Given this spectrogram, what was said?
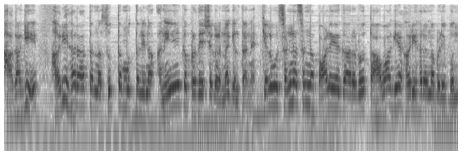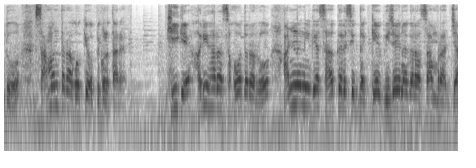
ಹಾಗಾಗಿ ಹರಿಹರ ತನ್ನ ಸುತ್ತಮುತ್ತಲಿನ ಅನೇಕ ಪ್ರದೇಶಗಳನ್ನ ಗೆಲ್ತಾನೆ. ಕೆಲವು ಸಣ್ಣ ಸಣ್ಣ ಪಾಳೆಯಗಾರರು ತಾವಾಗೇ ಹರಿಹರನ ಬಳಿ ಬಂದು ಸಾಮಂತರಾಗೋಕೆ ಒಪ್ಪಿಕೊಳ್ತಾರೆ. ಹೀಗೆ ಹರಿಹರ ಸಹೋದರರು ಅಣ್ಣನಿಗೆ ಸಹಕರಿಸಿದ್ದಕ್ಕೆ ವಿಜಯನಗರ ಸಾಮ್ರಾಜ್ಯ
